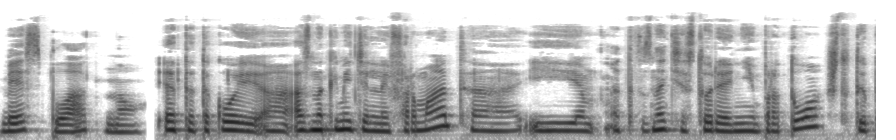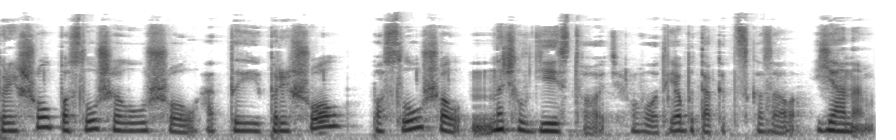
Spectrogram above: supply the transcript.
Бесплатно. Это такой а, ознакомительный формат, а, и это, знаете, история не про то, что ты пришел, послушал и ушел, а ты пришел, послушал, начал действовать. Вот, я бы так это сказала. Яна,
